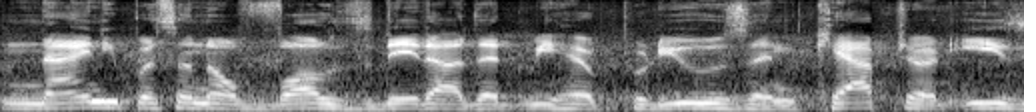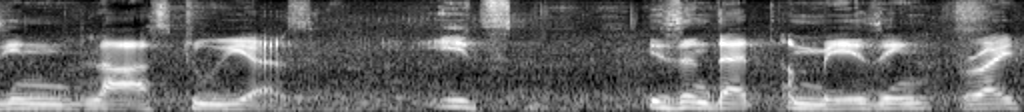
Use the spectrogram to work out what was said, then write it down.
90% of world's data that we have produced and captured is in last two years? It's isn't that amazing, right?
